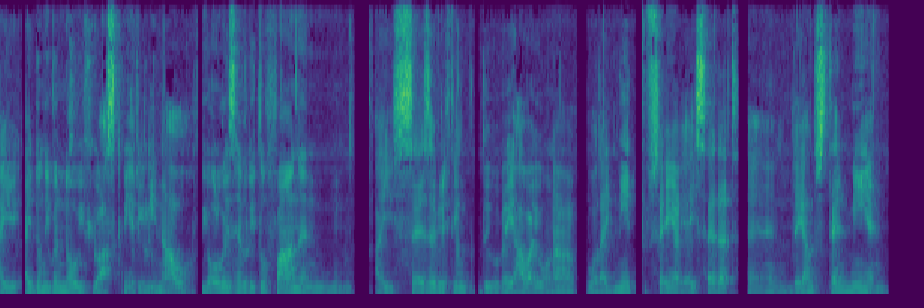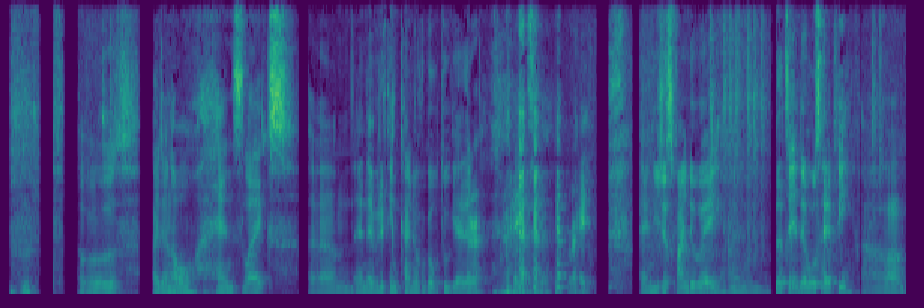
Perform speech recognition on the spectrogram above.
I I don't even know if you ask me really now. We always have a little fun and. I says everything the way how I wanna what I need to say. I, I said it and they understand me and uh, I don't know, hands, legs, um, and everything kind of go together, Right. right. and you just find a way, and that's it. I was happy. Um,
